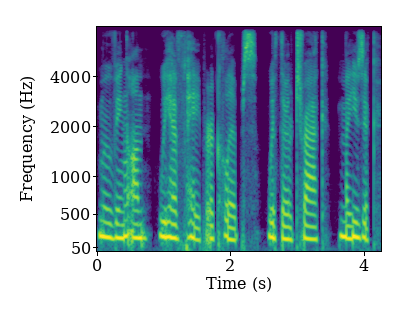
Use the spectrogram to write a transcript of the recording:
Moving on, we have Paper Clips with their track music,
